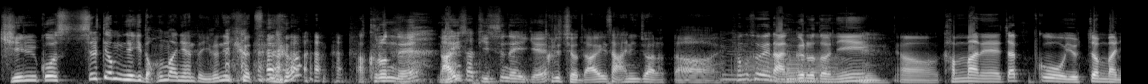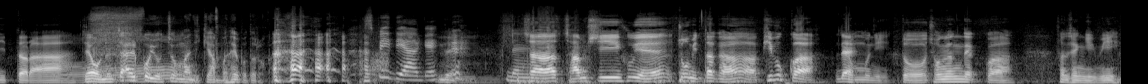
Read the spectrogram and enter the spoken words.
길고 쓸데없는 얘기 너무 많이 한다 이런 얘기 같은데요? 아 그렇네. 나이사 디스네 이게. 그렇죠. 나 의사 아닌 줄 알았다. 평소에는 안 그러더니 네. 어, 간만에 짧고 요점만 있더라 제가 오늘 짧고 요점만 있게 한번 해보도록. 스피디하게. 네. 네. 자 잠시 후에 좀 있다가 피부과 네. 전문의 또 정형외과 선생님이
